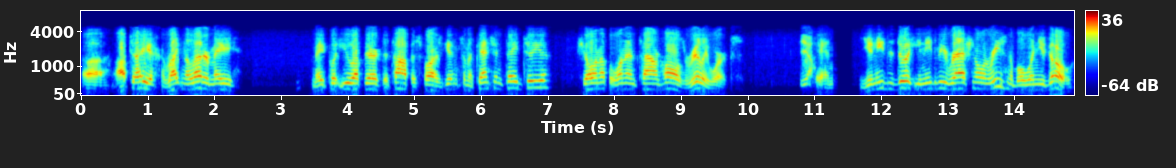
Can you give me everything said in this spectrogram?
Uh, I'll tell you, writing a letter may may put you up there at the top as far as getting some attention paid to you. Showing up at one of them town halls really works. Yeah. And you need to do it. You need to be rational and reasonable when you go.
